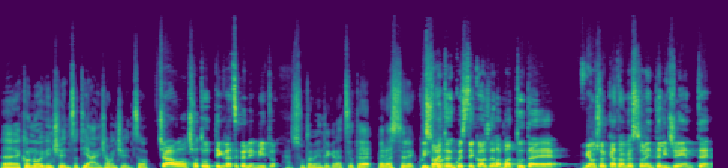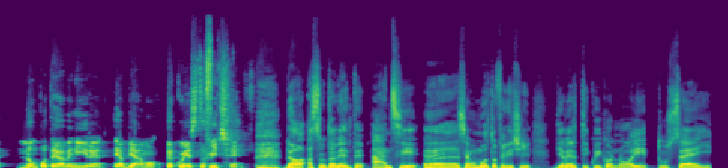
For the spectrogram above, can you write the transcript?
eh, con noi Vincenzo Tiani. Ciao Vincenzo. Ciao, ciao a tutti, grazie per l'invito. Assolutamente, grazie a te per essere qui. Di solito con... in queste cose la battuta è abbiamo cercato una persona intelligente, non poteva venire e abbiamo per questo Vincenzo. No, assolutamente, anzi eh, siamo molto felici di averti qui con noi, tu sei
